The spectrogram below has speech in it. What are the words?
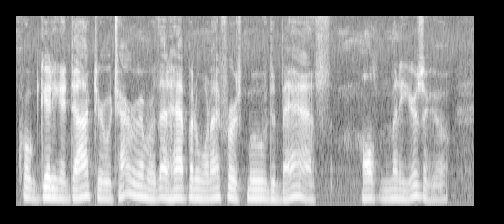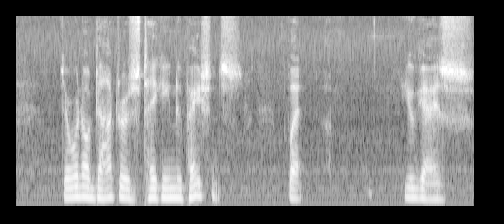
quote, getting a doctor, which I remember that happened when I first moved to Bath many years ago, there were no doctors taking new patients. But you guys,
